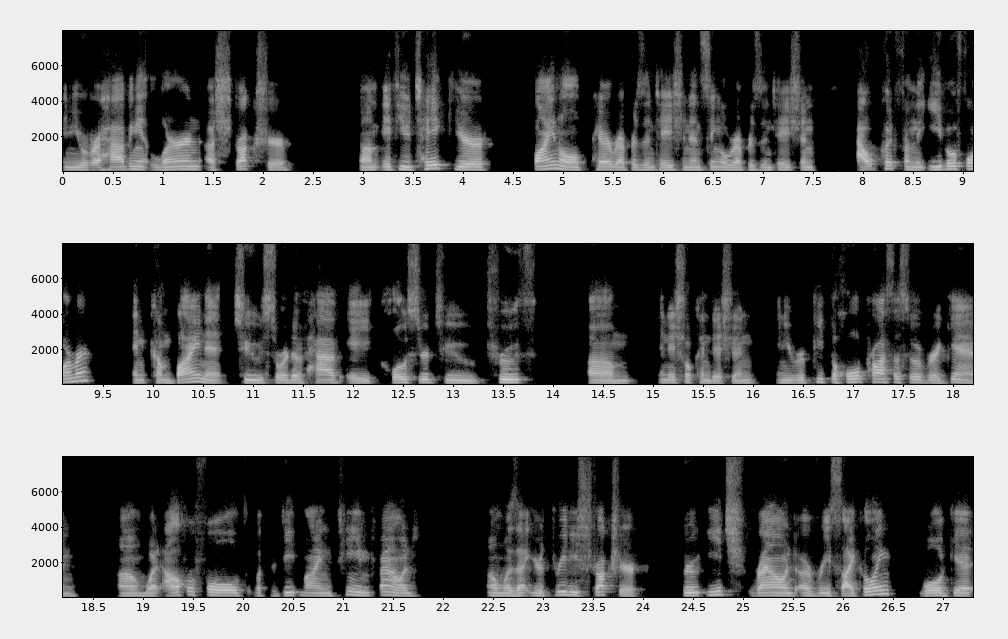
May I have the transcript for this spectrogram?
and you are having it learn a structure, um, if you take your final pair representation and single representation output from the Evoformer and combine it to sort of have a closer to truth um, initial condition, and you repeat the whole process over again, um, what AlphaFold, what the DeepMind team found um, was that your 3D structure through each round of recycling will get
